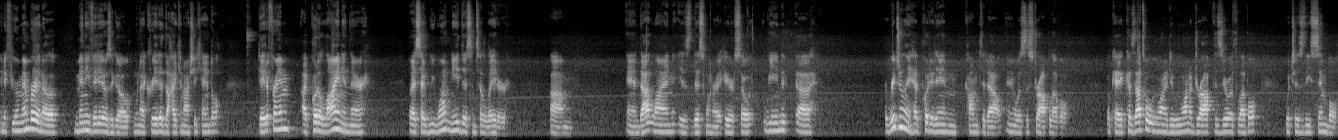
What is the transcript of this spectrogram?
And if you remember in a many videos ago when I created the Heikin-Ashi candle data frame, I put a line in there that I said we won't need this until later. Um, and that line is this one right here. So we uh, originally had put it in commented out and it was this drop level. Okay, because that's what we want to do. We want to drop the zeroth level, which is the symbol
